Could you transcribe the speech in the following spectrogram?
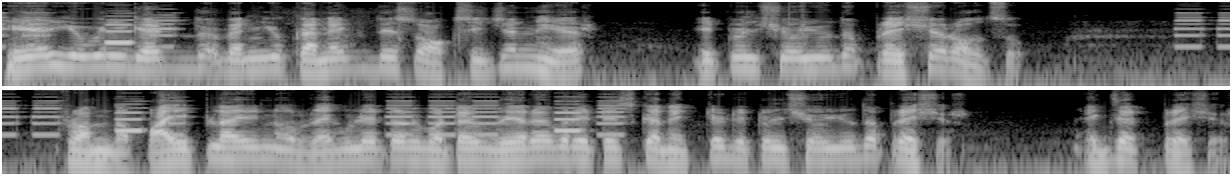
here you will get the when you connect this oxygen here it will show you the pressure also. From the pipeline or regulator whatever wherever it is connected it will show you the pressure exact pressure.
